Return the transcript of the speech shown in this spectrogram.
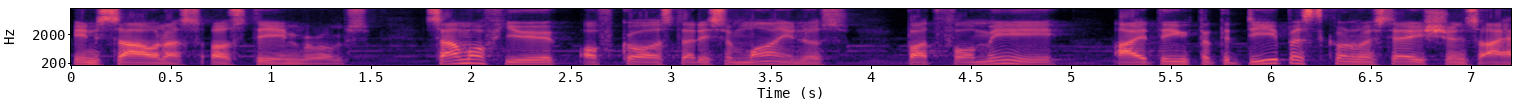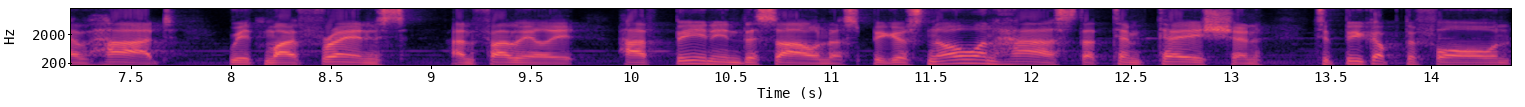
in saunas or steam rooms. Some of you, of course, that is a minus, but for me, I think that the deepest conversations I have had with my friends and family have been in the saunas because no one has that temptation to pick up the phone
